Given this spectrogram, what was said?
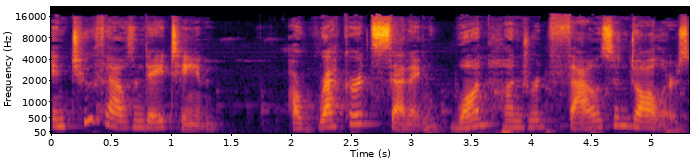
In 2018, a record setting $100,000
